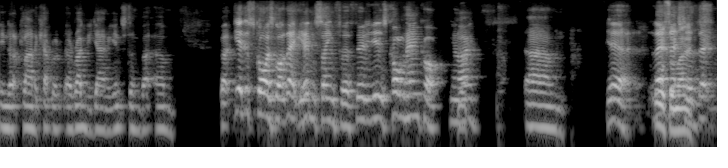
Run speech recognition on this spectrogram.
ended up playing a couple of a rugby game against him. But, um, but yeah, this guy's like that. You haven't seen for 30 years. Colin Hancock. You know, um, yeah, Awesome, that's a, mate. that,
